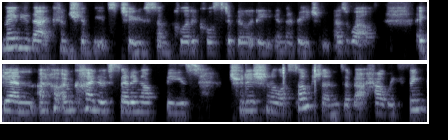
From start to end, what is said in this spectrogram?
Maybe that contributes to some political stability in the region as well. Again, I'm kind of setting up these traditional assumptions about how we think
